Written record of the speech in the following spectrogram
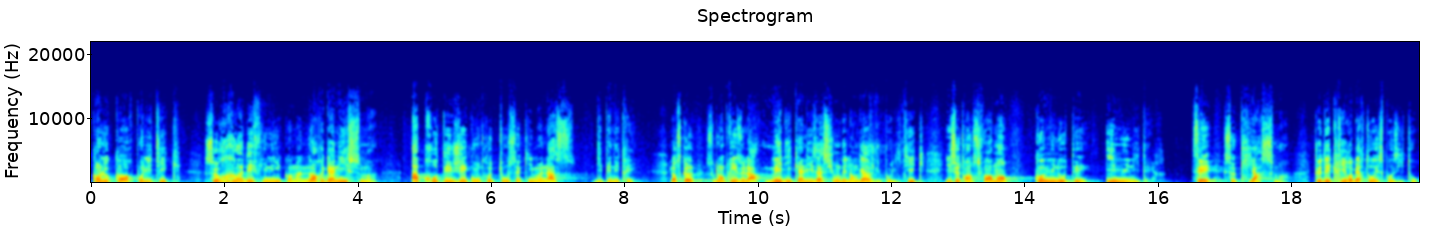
quand le corps politique se redéfinit comme un organisme à protéger contre tout ce qui menace d'y pénétrer, lorsque, sous l'emprise de la médicalisation des langages du politique, il se transforme en communauté immunitaire. C'est ce chiasme que décrit Roberto Esposito,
